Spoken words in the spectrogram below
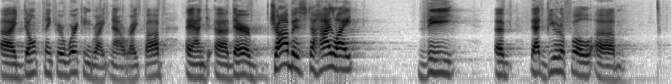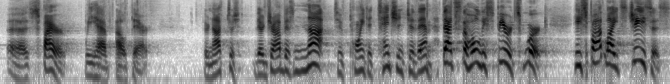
I don't think are working right now, right, Bob? And uh, their job is to highlight the, uh, that beautiful um, uh, spire we have out there. They're not to, their job is not to point attention to them. That's the Holy Spirit's work. He spotlights Jesus.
